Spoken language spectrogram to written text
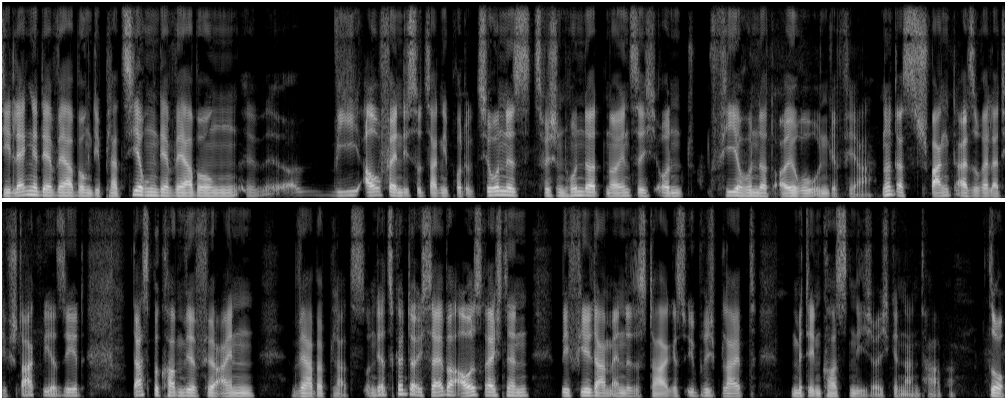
die Länge der Werbung, die Platzierung der Werbung, äh, wie aufwendig sozusagen die Produktion ist, zwischen 190 und 400 Euro ungefähr. Ne, das schwankt also relativ stark, wie ihr seht. Das bekommen wir für einen Werbeplatz. Und jetzt könnt ihr euch selber ausrechnen, wie viel da am Ende des Tages übrig bleibt mit den Kosten, die ich euch genannt habe. So.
